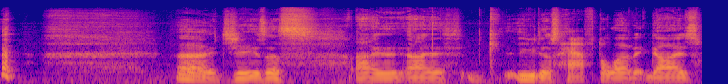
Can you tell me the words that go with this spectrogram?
oh, Jesus. I, I, you just have to love it, guys.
